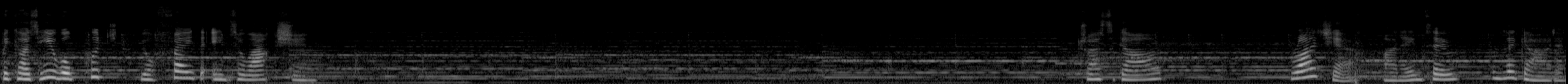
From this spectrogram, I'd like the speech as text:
because He will put your faith into action. Trust God right here on Into the Garden.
